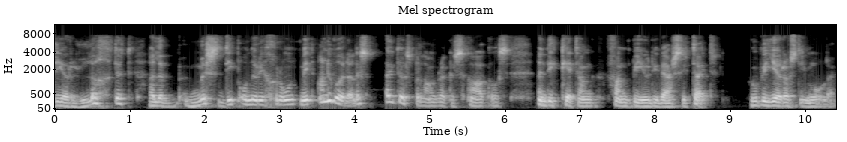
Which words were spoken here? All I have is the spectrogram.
deurlig dit, hulle mis diep onder die grond. Met ander woorde, hulle is uiters belangrike skakels in die ketting van biodiversiteit. Hoe beheer ons die molle?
